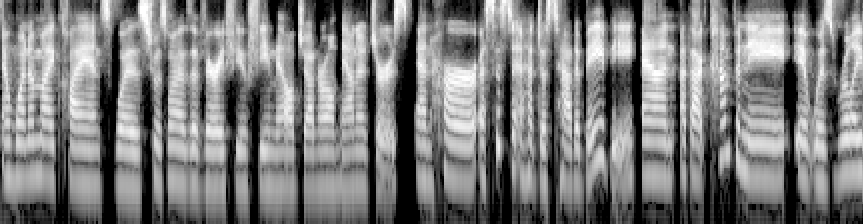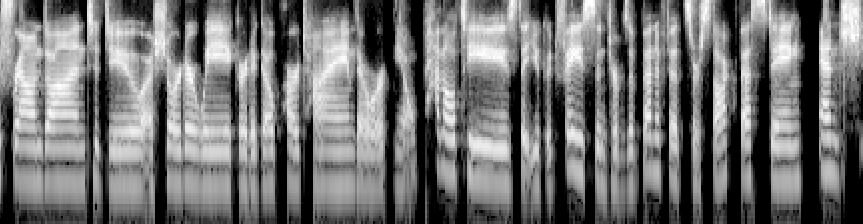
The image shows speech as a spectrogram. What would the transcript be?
and one of my clients was she was one of the very few female general managers, and her assistant had just had a baby. And at that company, it was really frowned on to do a shorter week or to go part time. There were you know penalties that you could face in terms of benefits or stock vesting, and she,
